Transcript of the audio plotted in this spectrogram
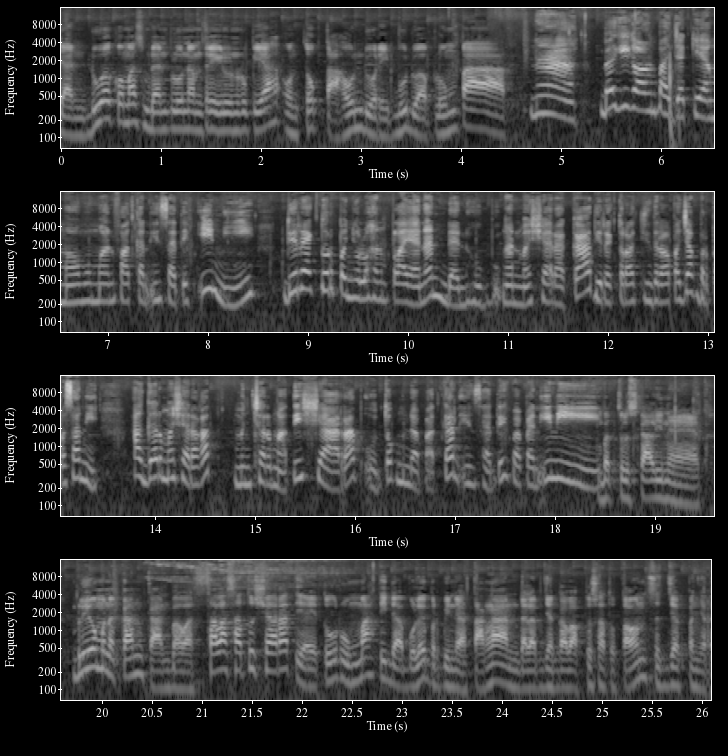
dan 2,96 triliun rupiah untuk tahun 2024. Nah, bagi kawan pajak yang mau memanfaatkan insentif ini, Direktur Penyuluhan Pelayanan dan Hubungan Masyarakat Direktorat Jenderal Pajak berpesan nih agar masyarakat mencermati syarat untuk mendapatkan insentif PPN ini. Betul sekali, Net. Beliau menekankan bahwa salah satu syarat yaitu rumah tidak boleh berpindah tangan dalam jangka waktu satu tahun sejak penyerahan.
